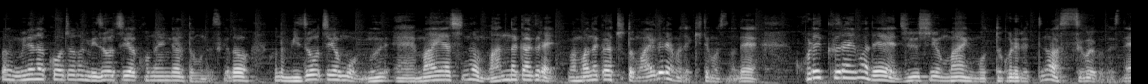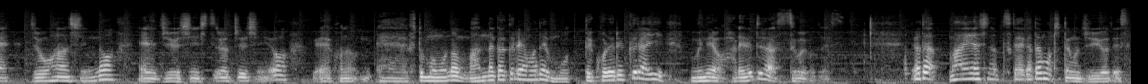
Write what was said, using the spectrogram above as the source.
この胸の校長の溝落ちがこの辺があると思うんですけど、この溝落ちがもう、えー、前足の真ん中ぐらい、まあ、真ん中がちょっと前ぐらいまで来てますので、これくらいまで重心を前に持ってこれるっていうのはすごいことですね。上半身の、えー、重心、質量中心を、えー、この、えー、太ももの真ん中くらいまで持ってこれるくらい胸を張れるというのはすごいことです。また、前足の使い方もとても重要です。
